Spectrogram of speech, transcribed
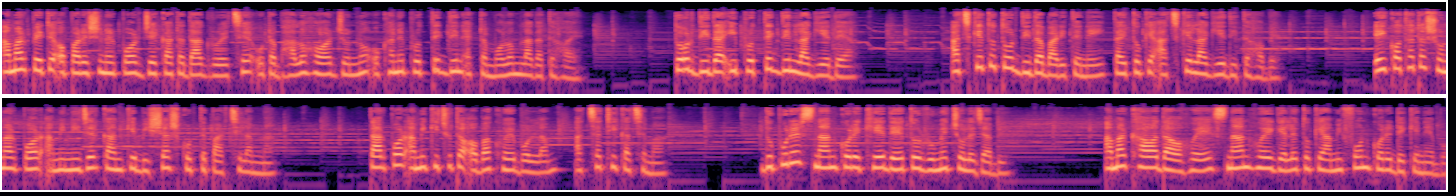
আমার পেটে অপারেশনের পর যে কাটা দাগ রয়েছে, ওটা ভালো হওয়ার জন্য ওখানে প্রত্যেক দিন একটা মলম লাগাতে হয়। তোর দিদা ই প্রত্যেক দিন লাগিয়ে দেয়া। আজকে তো তোর দিদা বাড়িতে নেই, তাই তোকে আজকে লাগিয়ে দিতে হবে। এই কথাটা শোনার পর আমি নিজের কানকে বিশ্বাস করতে পারছিলাম না। তারপর আমি কিছুটা অবাক হয়ে বললাম আচ্ছা ঠিক আছে, মা। দুপুরের স্নান করে খেয়ে দে, তোর রুমে চলে যাবি। আমার খাওয়া দাওয়া হয়ে, স্নান হয়ে গেলে তোকে আমি ফোন করে ডেকে নেব।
